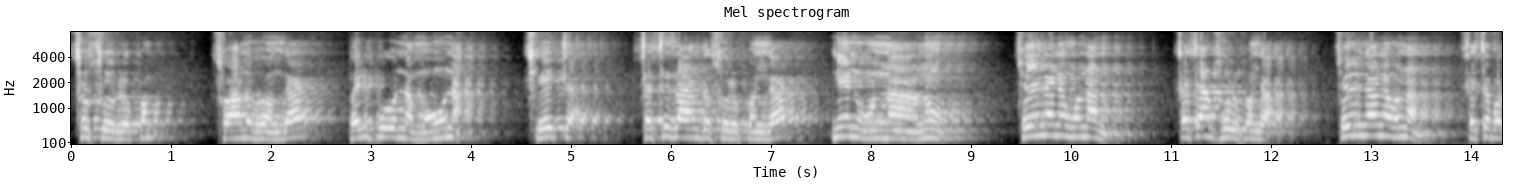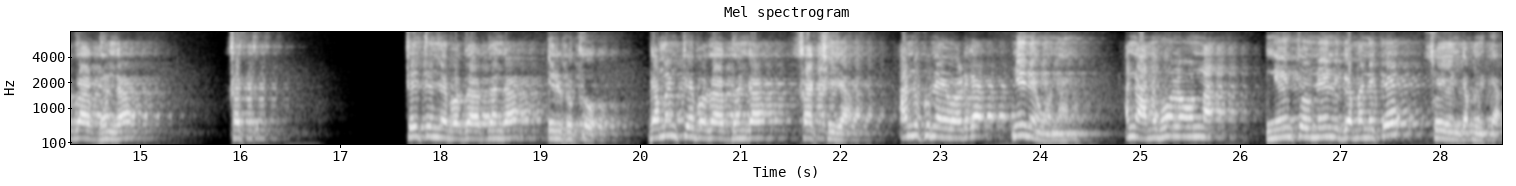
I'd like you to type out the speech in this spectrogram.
స్వస్వరూపం స్వానుభవంగా పరిపూర్ణ మౌన స్వేచ్ఛ సచిదానంద స్వరూపంగా నేను ఉన్నాను. స్వయంగానే ఉన్నాను. సశాంత స్వరూపంగా. స్వయంగానే ఉన్నాను. సత్య పదార్థంగా. సత్య చైతన్య పదార్థంగా ఎరుకతో గమనించే పదార్థంగా సాక్షిగా అనుకునేవాడుగా నేనే ఉన్నాను. అన్న అనుభవంలో ఉన్న నేనుతో నేను గమనికే స్వయం గమనిక.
